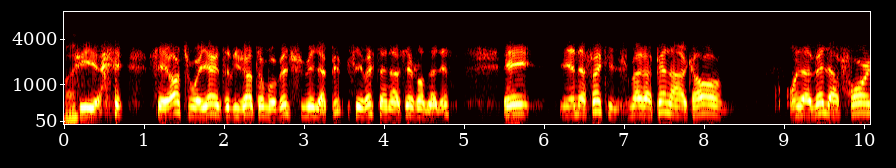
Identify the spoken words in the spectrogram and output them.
Ouais. Puis, c'est rare, tu voyais un dirigeant automobile fumer la pipe. C'est vrai que c'est un ancien journaliste. Et il y a une affaire que je me rappelle encore. On avait la Ford,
